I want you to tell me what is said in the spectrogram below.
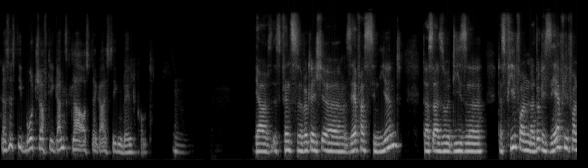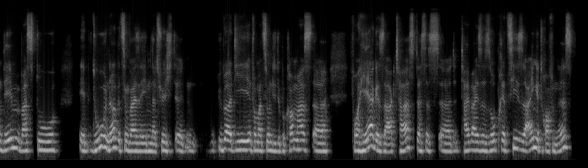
Das ist die Botschaft, die ganz klar aus der geistigen Welt kommt. Hm. Ja, ich finde es wirklich äh, sehr faszinierend, dass also diese, dass viel von, wirklich sehr viel von dem, was du, du, ne, beziehungsweise eben natürlich äh, über die Informationen, die du bekommen hast, äh, vorhergesagt hast, dass es äh, teilweise so präzise eingetroffen ist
